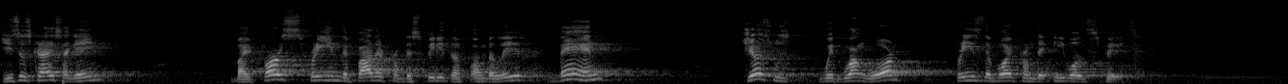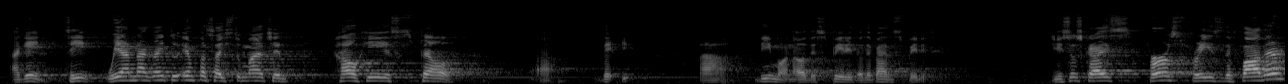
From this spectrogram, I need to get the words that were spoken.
Jesus Christ, again, by first freeing the father from the spirit of unbelief, then, just with one word, frees the boy from the evil spirit. Again, see, we are not going to emphasize too much in how he expelled uh, the uh, demon or the spirit or the bad spirit. Jesus Christ first frees the Father,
